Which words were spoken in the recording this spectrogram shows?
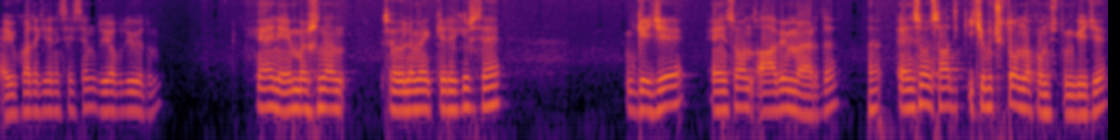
Yani yukarıdakilerin seslerini duyabiliyordum. Yani en başından söylemek gerekirse gece en son abim vardı. En son saat iki buçukta onunla konuştum gece.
